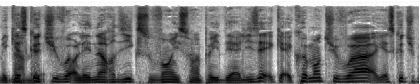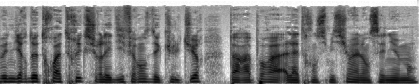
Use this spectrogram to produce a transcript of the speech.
Mais qu'est-ce mais- que tu vois? Les Nordiques, souvent, ils sont un peu idéalisés. Comment tu vois Est-ce que tu peux nous dire deux, trois trucs sur les différences de culture par rapport à la transmission et à l'enseignement?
